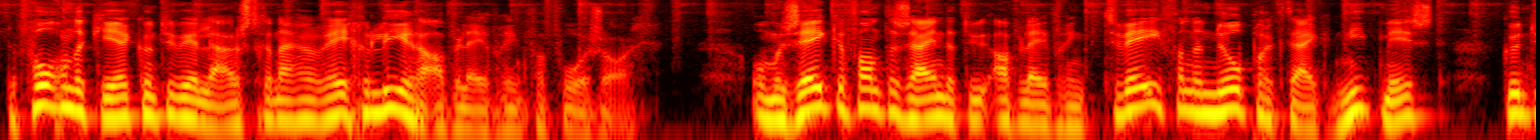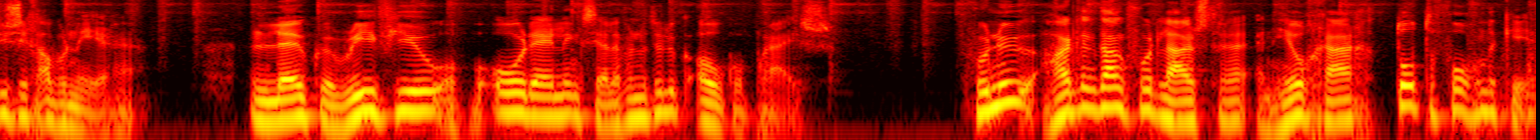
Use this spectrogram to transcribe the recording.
De volgende keer kunt u weer luisteren naar een reguliere aflevering van Voorzorg. Om er zeker van te zijn dat u aflevering 2 van de Nulpraktijk niet mist, kunt u zich abonneren. Een leuke review of beoordeling stellen we natuurlijk ook op prijs. Voor nu hartelijk dank voor het luisteren en heel graag tot de volgende keer.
